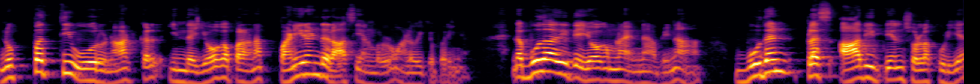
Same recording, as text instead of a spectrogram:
முப்பத்தி ஓரு நாட்கள் இந்த யோக பலனை பனிரெண்டு ராசி அன்பர்களும் அனுபவிக்க போகிறீங்க இந்த பூதாதித்ய யோகம்னா என்ன அப்படின்னா புதன் ப்ளஸ் ஆதித்யன் சொல்லக்கூடிய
